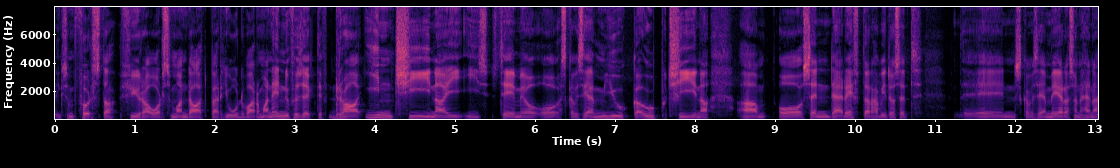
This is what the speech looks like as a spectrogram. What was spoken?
liksom första fyra års mandatperiod var man ännu försökte dra in Kina i, i systemet och, och ska vi säga mjuka upp Kina. Um, och sen därefter har vi då sett en, ska vi säga, mera sån här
